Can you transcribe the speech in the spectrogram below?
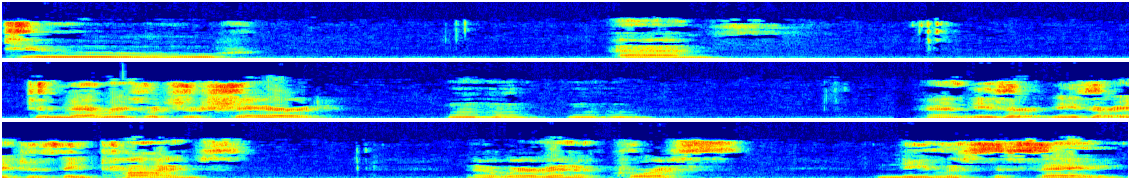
to um, to memories which are shared. Mm-hmm, mm-hmm. And these are these are interesting times that we're in, of course, needless to say.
